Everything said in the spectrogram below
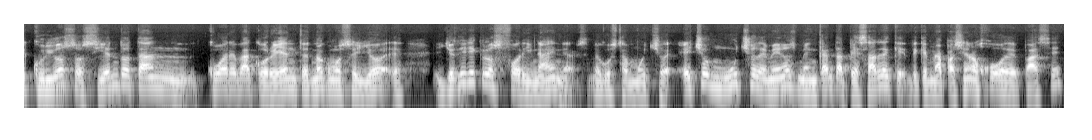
Eh, curioso, siendo tan quarterback oriented, ¿no? Como soy yo, eh, yo diría que los 49ers me gustan mucho. Echo mucho de menos, me encanta, a pesar de que, de que me apasiona el juego de pase,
